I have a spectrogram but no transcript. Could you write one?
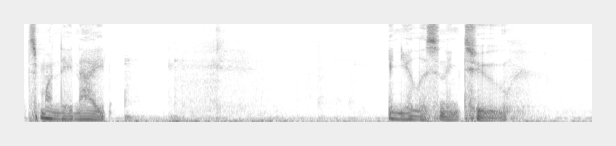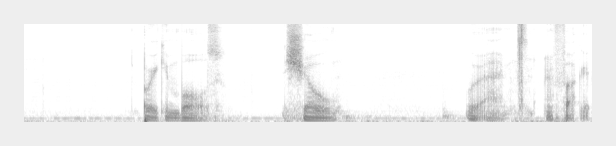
It's Monday night, and you're listening to Breaking Balls, the show where I, fuck it.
